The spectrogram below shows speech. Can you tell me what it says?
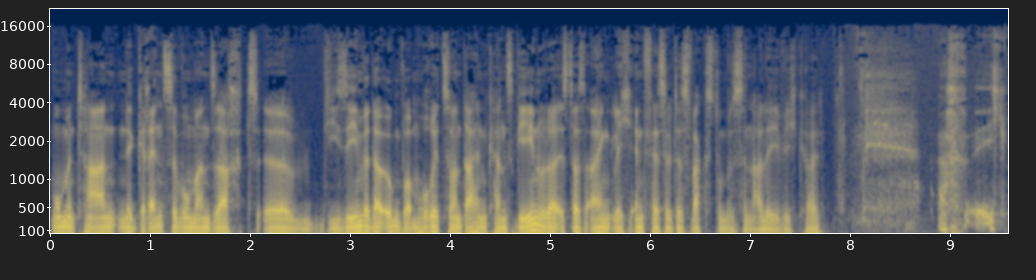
momentan eine Grenze, wo man sagt, äh, die sehen wir da irgendwo am Horizont, dahin kann es gehen, oder ist das eigentlich entfesseltes Wachstum bis in alle Ewigkeit? Ach, ich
